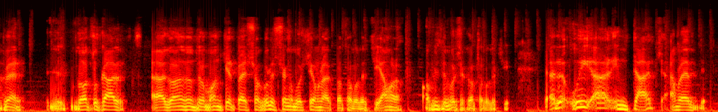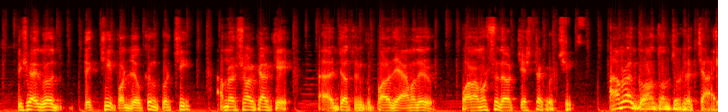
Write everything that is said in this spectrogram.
আপনার গতকাল গণতন্ত্র মঞ্চের প্রায় সকলের সঙ্গে বসে আমরা কথা বলেছি আমরা অফিসে বসে কথা বলেছি। উই আর ইন টাচ আমরা বিষয়গুলো দেখছি পর্যবেক্ষণ করছি আমরা সরকারকে যতটুকু পারা যায় আমাদের পরামর্শ দেওয়ার চেষ্টা করছি। আমরা গণতন্ত্রটা চাই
